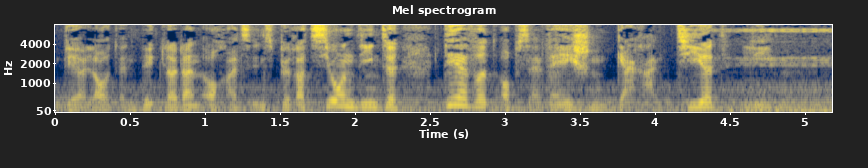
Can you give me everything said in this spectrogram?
der laut Entwickler dann auch als Inspiration diente, der wird Observation garantiert lieben.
